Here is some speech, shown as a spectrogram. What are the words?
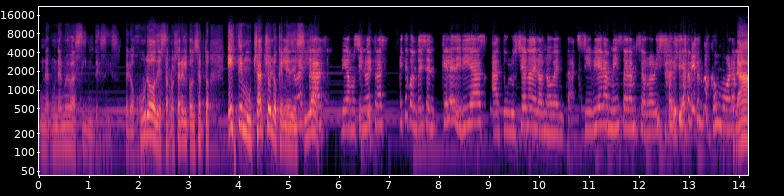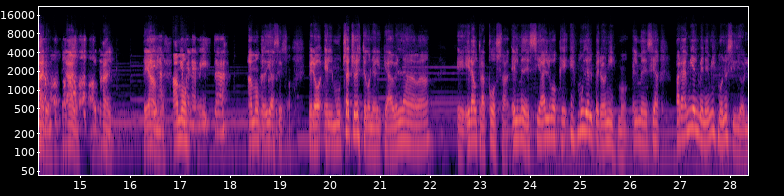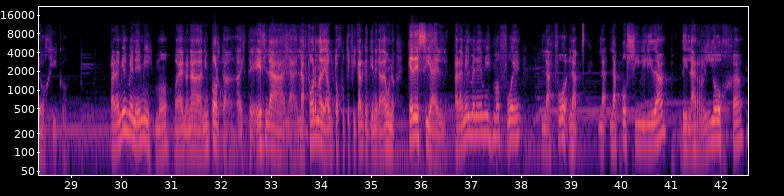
una, una nueva síntesis. Pero juro desarrollar el concepto. Este muchacho lo que Y me decía. digamos, si Este- nuestras, viste cuando dicen, ¿qué le dirías a tu Luciana de los 90? Si viera mi Instagram se horrorizaría viendo cómo ahora Claro, claro, total. Te amo, amo, amo que digas eso. Pero el muchacho este con el que hablaba eh, era otra cosa. Él me decía algo que es muy del peronismo. Él me decía, para mí el menemismo no es ideológico. Para mí el menemismo, bueno, nada, no importa, este, es la, la- la forma de autojustificar que tiene cada uno. ¿Qué decía él? Para mí el menemismo fue la, la, la- la posibilidad de La Rioja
